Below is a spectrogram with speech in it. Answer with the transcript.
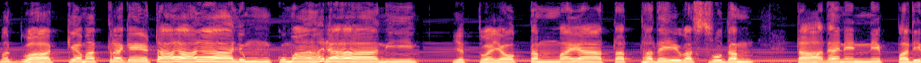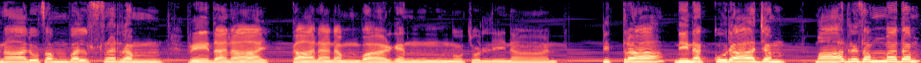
മദ്വാക്യമത്ര കേട്ടാലും കുമാരാ നീ. യത്വയോക്തം മയാ തദ്ധദൈവശ്രുതം. താതനെന്നെ പതിനാലു സംവത്സരം പ്രീതനായി കാനനം വാഴ്കെന്നു ചൊല്ലിനാൻ. പിത്ര നിനക്കുരാജം മാതൃസമ്മതം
